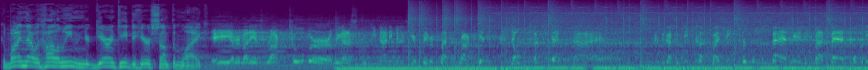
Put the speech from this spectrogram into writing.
Combine that with Halloween, and you're guaranteed to hear something like Hey everybody, it's Rocktober, we got a spooky 90 minutes of your favorite classic rock hits. Don't touch that dial. Got some deep by Deep Purple, some bad music by Bad Company,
